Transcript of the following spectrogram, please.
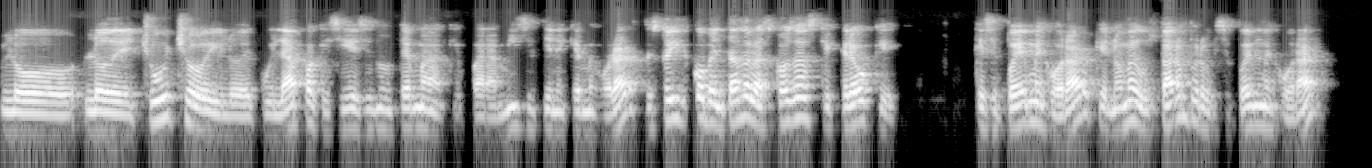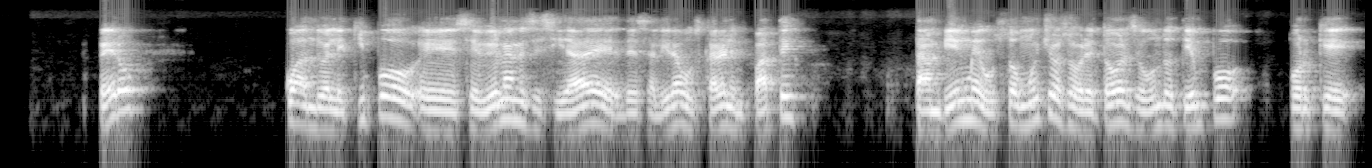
lo, lo, de Chucho y lo de Cuilapa, que sigue siendo un tema que para mí se tiene que mejorar. Te estoy comentando las cosas que creo que, que se pueden mejorar, que no me gustaron, pero que se pueden mejorar. Pero cuando el equipo eh, se vio la necesidad de, salir a buscar el empate, también me gustó mucho, sobre todo el segundo tiempo, porque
